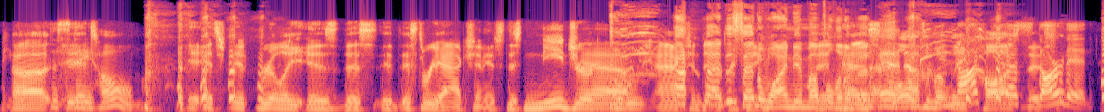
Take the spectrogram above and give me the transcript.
people Uh, to stay home. it, it's it really is this it, it's the reaction. It's this knee jerk Yeah. overreaction to I just had to wind him up a little bit. Ultimately Not get us caused this. started.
